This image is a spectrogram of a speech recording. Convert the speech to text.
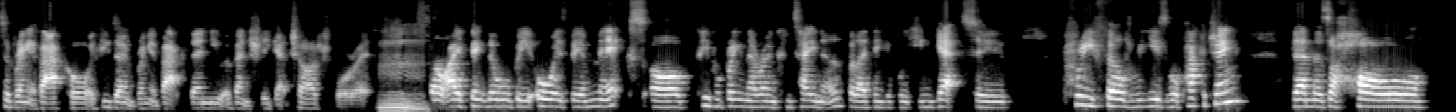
to bring it back or if you don't bring it back then you eventually get charged for it mm. so i think there will be always be a mix of people bringing their own containers but i think if we can get to pre-filled reusable packaging then there's a whole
